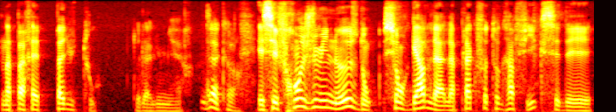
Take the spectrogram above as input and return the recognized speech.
n'apparaît pas du tout de la lumière. D'accord. Et ces franges lumineuses, donc si on regarde la, plaque photographique, c'est des,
